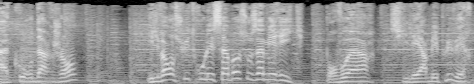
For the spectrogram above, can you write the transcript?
À court d'argent, il va ensuite rouler sa bosse aux Amériques pour voir si l'herbe est plus verte.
